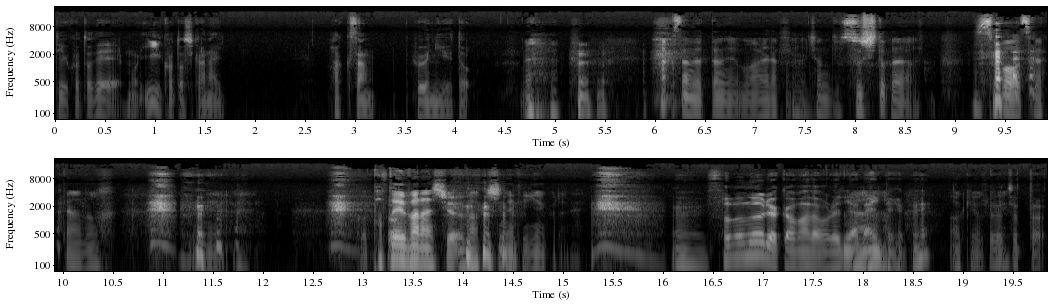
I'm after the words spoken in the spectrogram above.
ていうことでもういいことしかない。白山風に言うと。白さんだったらねもうあれだからちゃんと寿司とかそばを使ってあの、ね、例え話をうまくしないといけないからね。うん、その能力はまだ俺にはないんだけどね。オッケーオッそれをケーちょっと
